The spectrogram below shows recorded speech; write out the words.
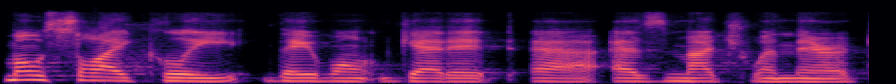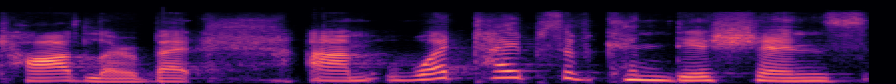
most likely they won't get it uh, as much when they're a toddler. But um, what types of conditions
